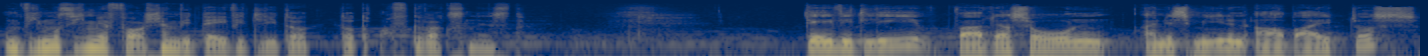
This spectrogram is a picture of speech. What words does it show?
Und wie muss ich mir vorstellen, wie David Lee dort, dort aufgewachsen ist? David Lee war der Sohn eines Minenarbeiters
